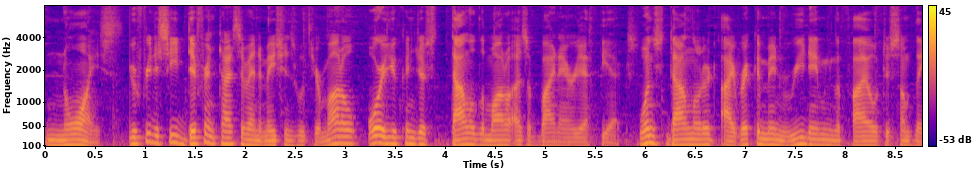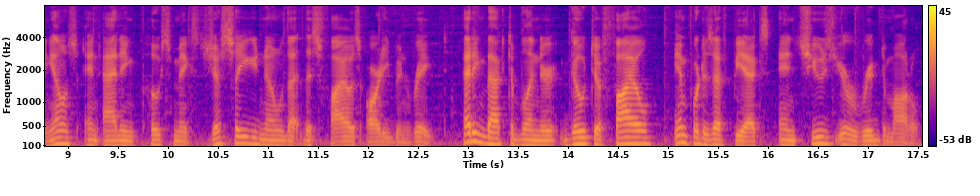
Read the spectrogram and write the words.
nice. You're free to see different types of animations with your model, or you can just download the model as a binary FBX. Once downloaded, I recommend renaming the file to something else and adding postmix just so you know that this file has already been rigged. Heading back to Blender, go to File, Import as FBX, and choose your rigged model.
